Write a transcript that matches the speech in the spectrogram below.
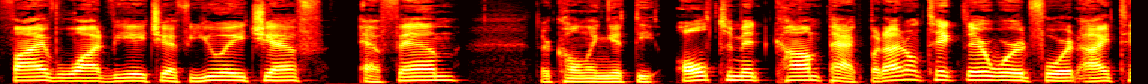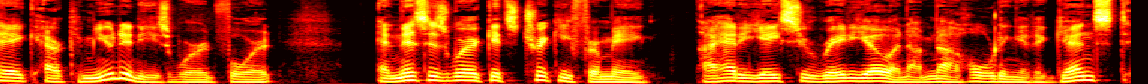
5 watt VHF UHF FM. They're calling it the ultimate compact, but I don't take their word for it. I take our community's word for it. And this is where it gets tricky for me. I had a Yaesu radio, and I'm not holding it against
